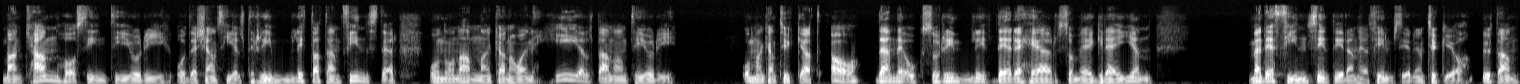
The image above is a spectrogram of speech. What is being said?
Man kan ha sin teori och det känns helt rimligt att den finns där. Och någon annan kan ha en helt annan teori. Och man kan tycka att ja, den är också rimlig. Det är det här som är grejen. Men det finns inte i den här filmserien tycker jag. Utan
